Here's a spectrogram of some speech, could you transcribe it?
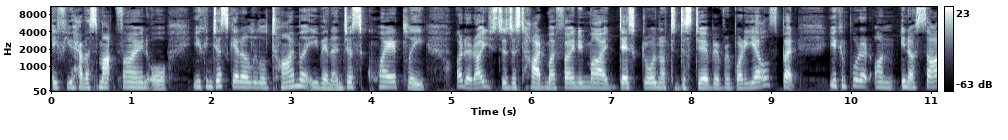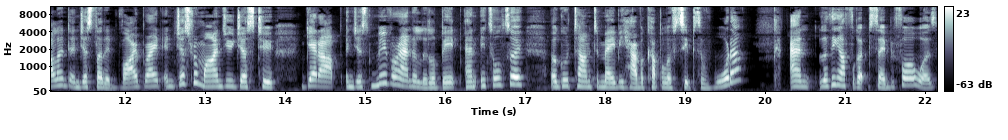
if you have a smartphone, or you can just get a little timer even and just quietly. I don't know, I used to just hide my phone in my desk drawer not to disturb everybody else, but you can put it on, you know, silent and just let it vibrate and just reminds you just to get up and just move around a little bit. And it's also a good time to maybe have a couple of sips of water. And the thing I forgot to say before was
